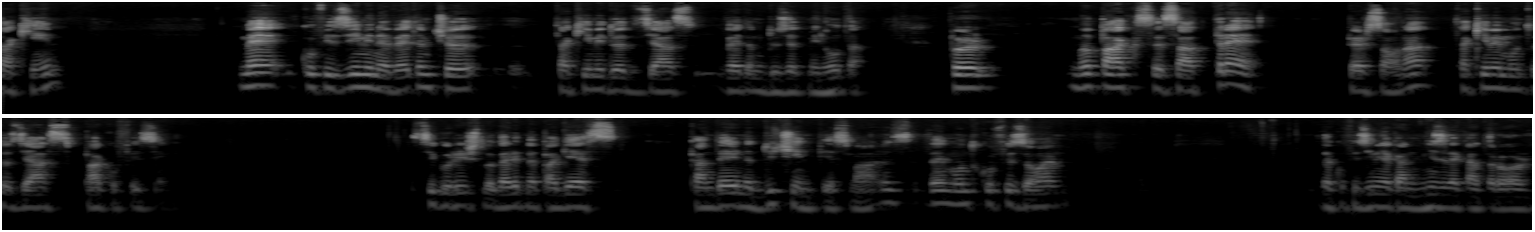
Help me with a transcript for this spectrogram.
takim me kufizimin e vetëm që takimi duhet të zgjasë vetëm 40 minuta. Për më pak se sa 3 persona, takimi mund të zgjasë pa kufizim. sigurisht llogaritë me pagesë kanë deri në 200 pjesëmarrës dhe mund të kufizohen dhe kufizimin e kanë 24 orë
